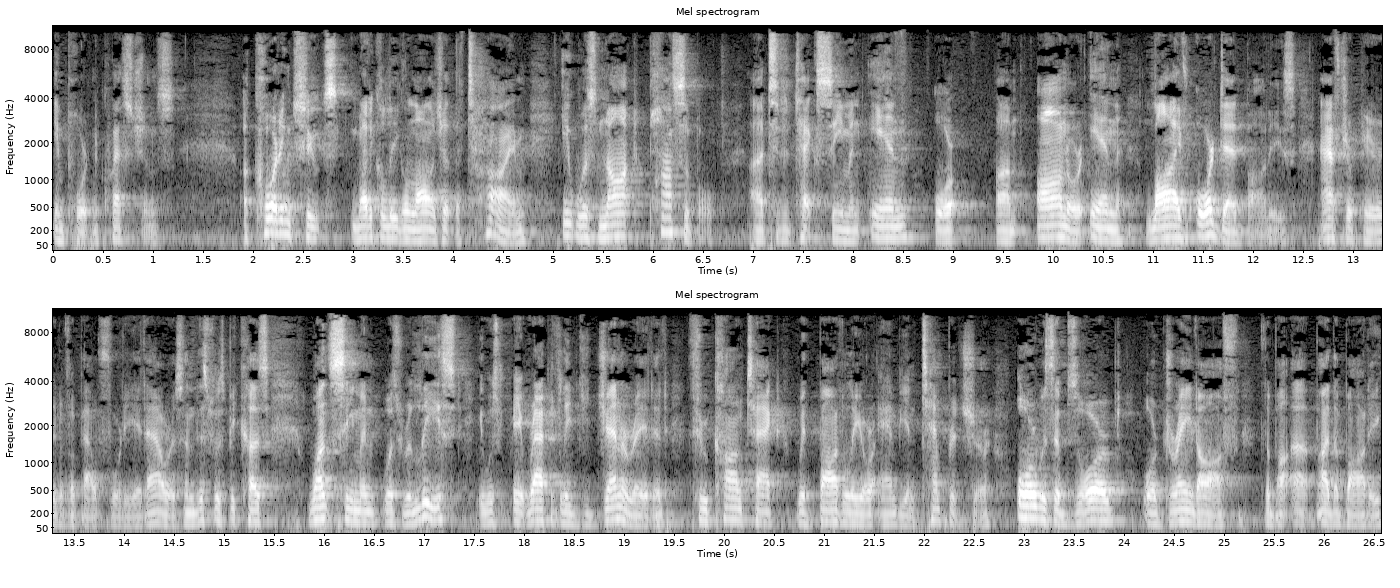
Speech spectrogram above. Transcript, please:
important questions. According to medical legal knowledge at the time, it was not possible uh, to detect semen in or on or in live or dead bodies after a period of about 48 hours. And this was because once semen was released, it, was, it rapidly degenerated through contact with bodily or ambient temperature, or was absorbed or drained off the, uh, by the body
